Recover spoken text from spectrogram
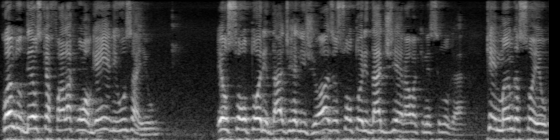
Quando Deus quer falar com alguém, ele usa eu. Eu sou autoridade religiosa, eu sou autoridade geral aqui nesse lugar. Quem manda sou eu.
